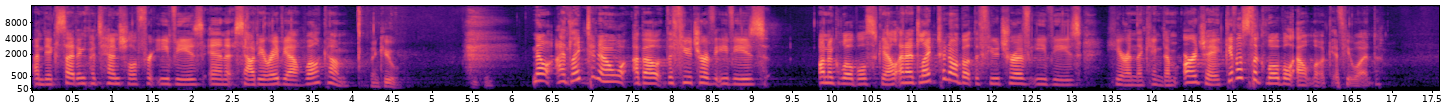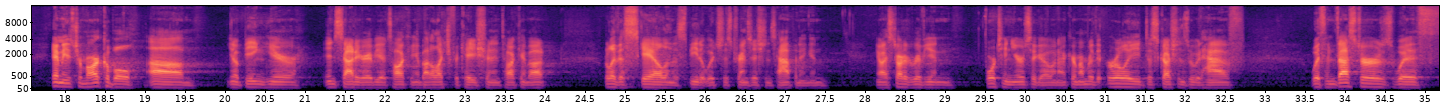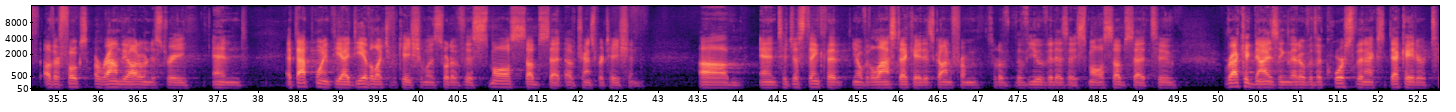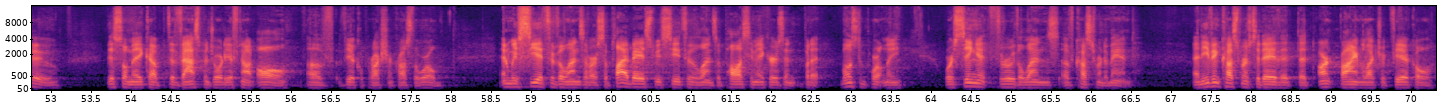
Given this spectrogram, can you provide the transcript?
and the exciting potential for EVs in Saudi Arabia. Welcome. Thank you. Now, I'd like to know about the future of EVs on a global scale, and I'd like to know about the future of EVs here in the kingdom. RJ, give us the global outlook, if you would. Yeah, I mean, it's remarkable, um, you know, being here in Saudi Arabia, talking about electrification and talking about really the scale and the speed at which this transition is happening. And you know, I started Rivian 14 years ago, and I can remember the early discussions we would have with investors, with other folks around the auto industry. And at that point, the idea of electrification was sort of this small subset of transportation. Um, and to just think that you know, over the last decade, it's gone from sort of the view of it as a small subset to recognizing that over the course of the next decade or two, this will make up the vast majority, if not all, of vehicle production across the world. And we see it through the lens of our supply base, we see it through the lens of policymakers, and, but most importantly, we're seeing it through the lens of customer demand. And even customers today that, that aren't buying an electric vehicle,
